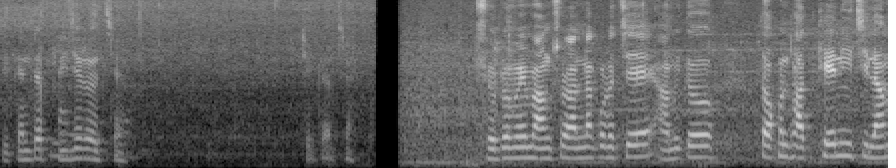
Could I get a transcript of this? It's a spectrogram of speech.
চিকেনটা ফ্রিজে রয়েছে। ঠিক আছে। ছোটো মেয়ে মাংস রান্না করেছে, আমি তো তখন ভাত খেয়ে নিয়েছিলাম,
